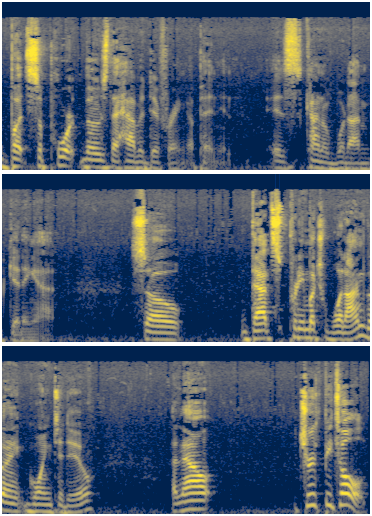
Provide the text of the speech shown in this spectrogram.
but support those that have a differing opinion is kind of what I'm getting at. So that's pretty much what I'm going going to do. And now, truth be told,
